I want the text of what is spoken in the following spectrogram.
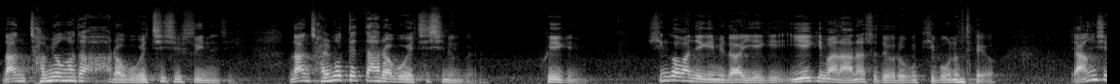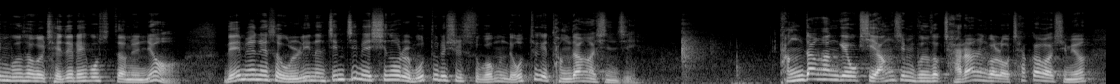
난 자명하다라고 외치실 수 있는지 난 잘못됐다라고 외치시는 거예요. 그 얘기는. 심각한 얘기입니다. 이 얘기. 이 얘기만 안 하셔도 여러분 기본은 돼요. 양심 분석을 제대로 해보셨다면요. 내면에서 울리는 찜찜의 신호를 못 들으실 수가 없는데 어떻게 당당하신지. 당당한 게 혹시 양심 분석 잘하는 걸로 착각하시면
